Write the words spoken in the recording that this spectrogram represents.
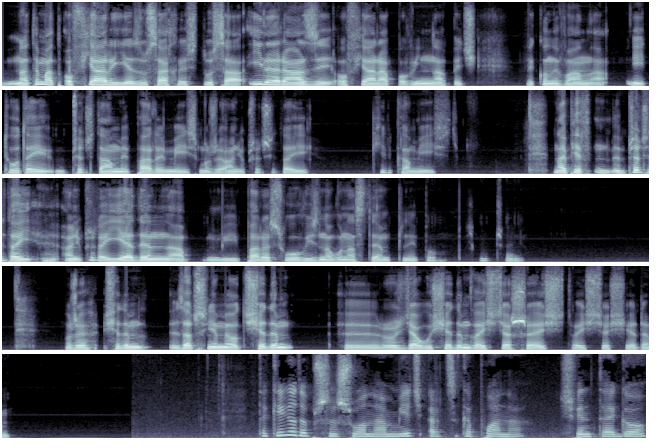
na temat ofiary Jezusa Chrystusa, ile razy ofiara powinna być wykonywana. I tutaj przeczytamy parę miejsc, może Aniu przeczytaj kilka miejsc. Najpierw przeczytaj, Aniu, przeczytaj jeden, a parę słów i znowu następny po skończeniu. Może 7, zaczniemy od 7 Y, rozdziału 7, 26, 27. Takiego to przyszło nam mieć arcykapłana, świętego,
